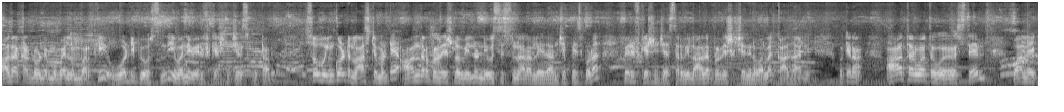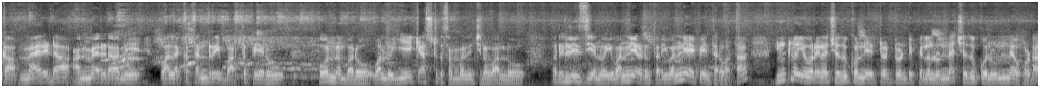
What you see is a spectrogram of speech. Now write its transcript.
ఆధార్ కార్డులో ఉండే మొబైల్ నెంబర్కి ఓటీపీ వస్తుంది. ఇవన్నీ వెరిఫికేషన్ చేసుకుంటారు. సో ఇంకోటి లాస్ట్ ఏమంటే ఆంధ్రప్రదేశ్లో వీళ్ళు నివసిస్తున్నారా లేదా అని చెప్పేసి కూడా వెరిఫికేషన్ చేస్తారు. వీళ్ళు ఆంధ్రప్రదేశ్కి చెందిన వాళ్ళ కాదా అని. ఓకేనా? ఆ తర్వాత వస్తే వాళ్ళ యొక్క మ్యారీడా అన్మ్యారీడా అని వాళ్ళ యొక్క తండ్రి భర్త పేరు ఫోన్ నెంబరు వాళ్ళు ఏ క్యాస్ట్కు సంబంధించిన వాళ్ళు రిలీజియన్ ఇవన్నీ అడుగుతారు. ఇవన్నీ అయిపోయిన తర్వాత ఇంట్లో ఎవరైనా చదువుకునేటటువంటి పిల్లలు ఉన్నా చదువుకొని ఉన్నా కూడా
